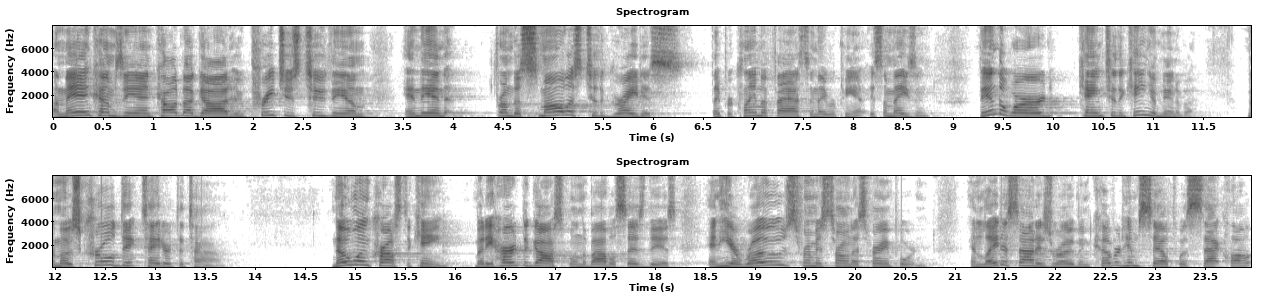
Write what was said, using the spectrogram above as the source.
A man comes in, called by God, who preaches to them, and then from the smallest to the greatest, they proclaim a fast and they repent. It's amazing. Then the word came to the king of Nineveh, the most cruel dictator at the time. No one crossed the king, but he heard the gospel, and the Bible says this and he arose from his throne, that's very important, and laid aside his robe and covered himself with sackcloth,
